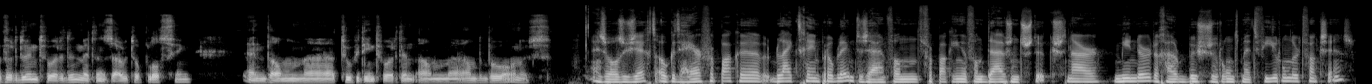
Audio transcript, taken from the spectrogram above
verdund worden met een zoutoplossing en dan toegediend worden aan, aan de bewoners. En zoals u zegt, ook het herverpakken blijkt geen probleem te zijn. Van verpakkingen van duizend stuks naar minder. Er gaan busjes rond met 400 vaccins.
